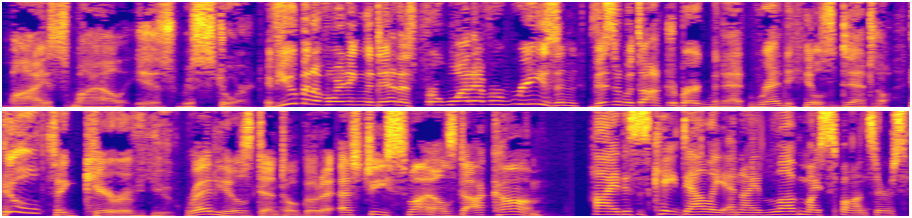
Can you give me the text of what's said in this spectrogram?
my smile is restored. If you've been avoiding the dentist for whatever reason, visit with Dr. Bergman at Red Hills Dental. He'll take care of you. Red Hills Dental. Go to sgsmiles.com. Hi, this is Kate Daly, and I love my sponsors.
